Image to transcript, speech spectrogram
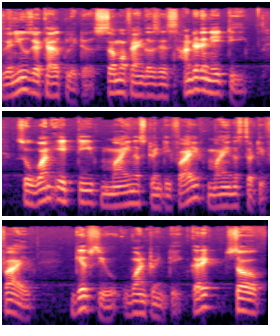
You can use your calculator. Sum of angles is 180 so 180 minus 25 minus 35 gives you 120, correct? So,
